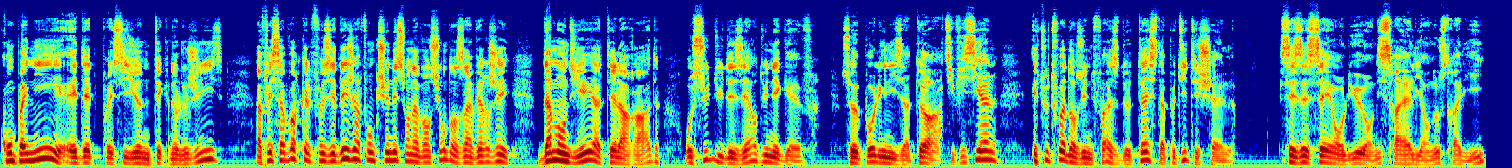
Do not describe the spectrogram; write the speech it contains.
compagnie, Edet Precision Technologies, a fait savoir qu'elle faisait déjà fonctionner son invention dans un verger d'amandiers à Tel Arad, au sud du désert du Negev. Ce pollinisateur artificiel est toutefois dans une phase de test à petite échelle. Ces essais ont lieu en Israël et en Australie,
